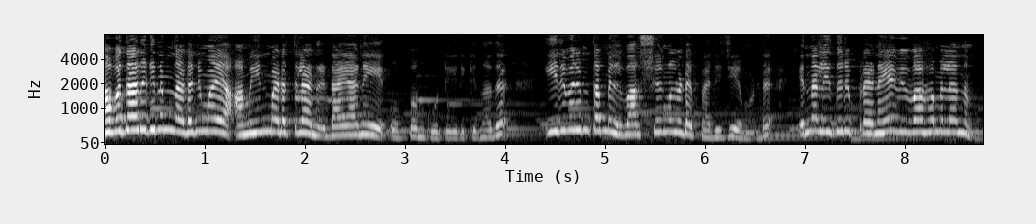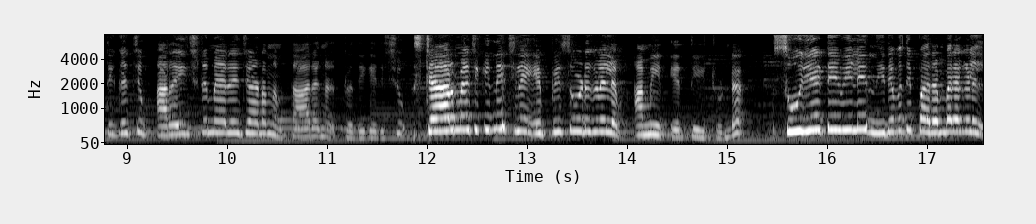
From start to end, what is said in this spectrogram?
അവതാരകനും നടനുമായ അമീൻ മഠത്തിലാണ് ഡയാനയെ ഒപ്പം കൂട്ടിയിരിക്കുന്നത്. ഇരുവരും തമ്മിൽ വർഷങ്ങളുടെ പരിചയമുണ്ട്. എന്നാൽ ഇതൊരു പ്രണയ വിവാഹമല്ലെന്നും തികച്ചും അറേഞ്ച്ഡ് മാരേജ് ആണെന്നും താരങ്ങൾ പ്രതികരിച്ചു. സ്റ്റാർ മാജിക്കിന്റെ ചില എപ്പിസോഡുകളിലും അമീൻ എത്തിയിട്ടുണ്ട്. സൂര്യ ടി വിയിലെ നിരവധി പരമ്പരകളിൽ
